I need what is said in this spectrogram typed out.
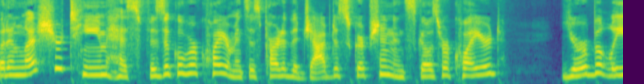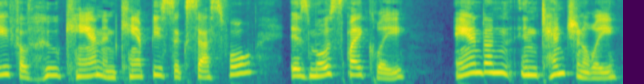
But unless your team has physical requirements as part of the job description and skills required, your belief of who can and can't be successful is most likely and unintentionally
